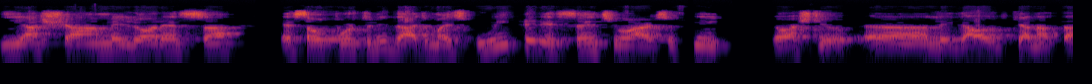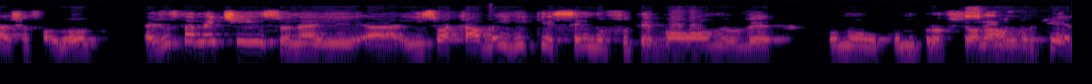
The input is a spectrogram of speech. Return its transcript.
e achar melhor essa, essa oportunidade. Mas o interessante, Márcio, que eu acho que, uh, legal que a Natasha falou, é justamente isso, né? E uh, isso acaba enriquecendo o futebol, ao meu ver, como, como profissional, porque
